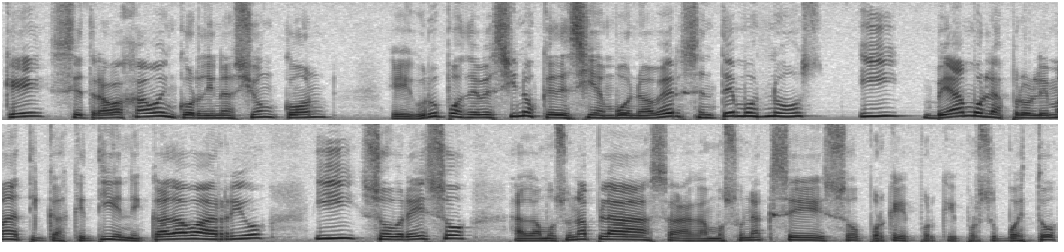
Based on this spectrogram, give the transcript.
que se trabajaba en coordinación con eh, grupos de vecinos que decían, bueno, a ver, sentémonos y veamos las problemáticas que tiene cada barrio y sobre eso hagamos una plaza, hagamos un acceso. ¿Por qué? Porque por supuesto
